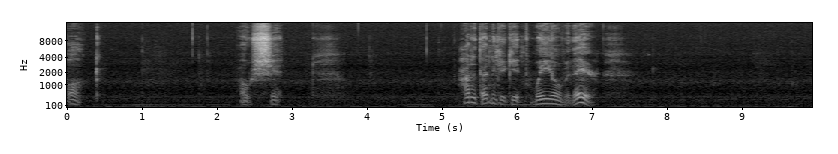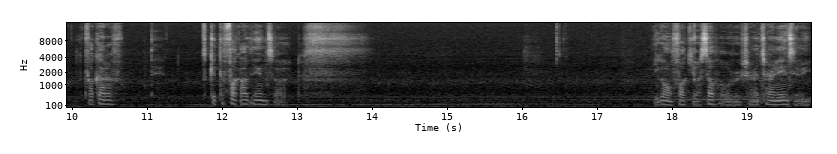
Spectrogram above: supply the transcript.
fuck? Oh shit. How did that nigga get way over there? Fuck out of... Get the fuck out of the inside. You gonna fuck yourself over trying to turn into me.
